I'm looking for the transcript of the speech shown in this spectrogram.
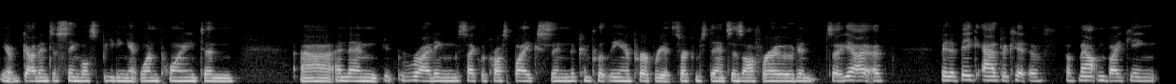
you know got into single speeding at one point and uh, and then riding cyclocross bikes in completely inappropriate circumstances off road and so yeah I've been a big advocate of of mountain biking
